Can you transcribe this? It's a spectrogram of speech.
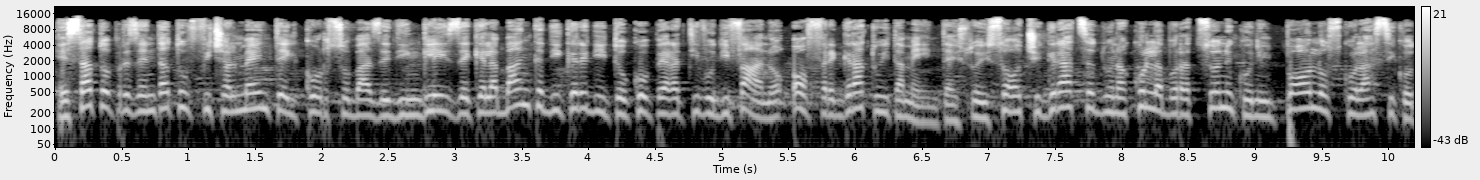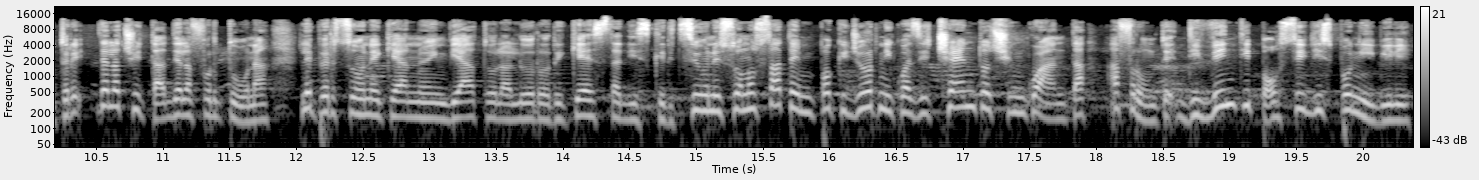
È stato presentato ufficialmente il corso base di inglese che la Banca di Credito Cooperativo di Fano offre gratuitamente ai suoi soci grazie ad una collaborazione con il Polo Scolastico 3 della città della Fortuna. Le persone che hanno inviato la loro richiesta di iscrizione sono state in pochi giorni quasi 150 a fronte di 20 posti disponibili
